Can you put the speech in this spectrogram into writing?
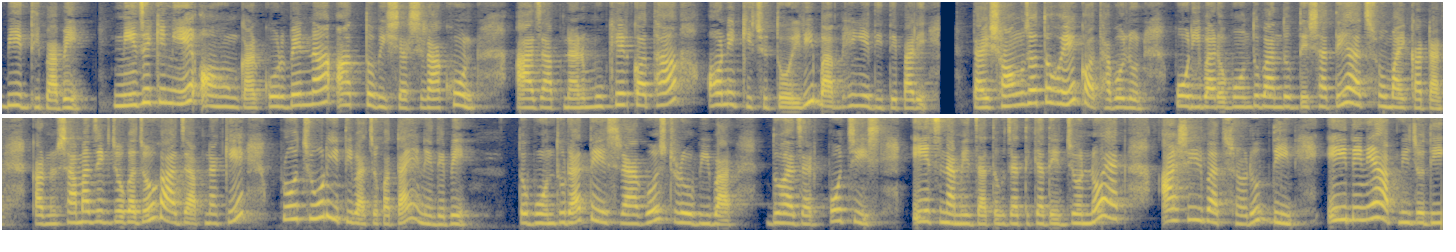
বৃদ্ধি পাবে। নিজেকে নিয়ে অহংকার করবেন না, আত্মবিশ্বাস রাখুন। আজ আপনার মুখের কথা অনেক কিছু তৈরি বা ভেঙে দিতে পারে। তাই সংযত হয়ে কথা বলুন। পরিবার ও বন্ধু বান্ধবদের সাথে আজ সময় কাটান। কারণ সামাজিক যোগাযোগ আজ আপনাকে প্রচুর ইতিবাচকতা এনে দেবে। তো বন্ধুরা, তেসরা আগস্ট, রবিবার দু হাজার পঁচিশ এজ নামের জাতক জাতিকাদের জন্য এক আশীর্বাদ স্বরূপ দিন। এই দিনে আপনি যদি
